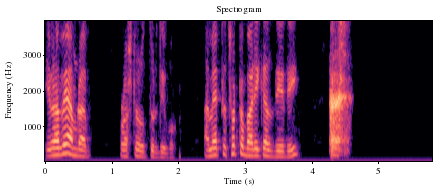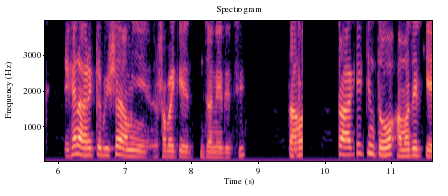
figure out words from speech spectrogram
এভাবে আমরা প্রশ্নের উত্তর দিব। আমি একটা ছোট্ট বাড়ি কাজ দিয়ে দিই। এখানে আরেকটা বিষয় আমি সবাইকে জানিয়ে দিচ্ছি। তাহলে আগে কিন্তু আমাদেরকে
